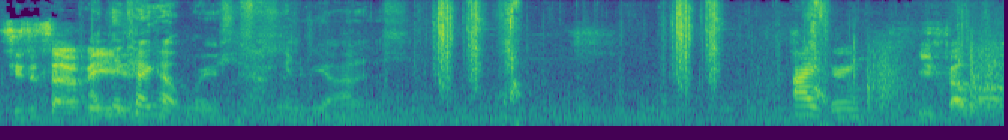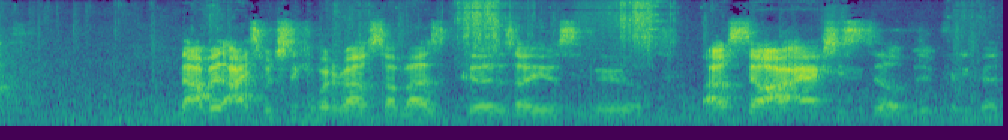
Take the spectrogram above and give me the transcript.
Season seven I think I got worse. I'm gonna be honest. I agree. You fell off. Nah, but I switched to keyboard and mouse, so I'm not as good as I used to do. I was still, I I actually still do pretty good.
